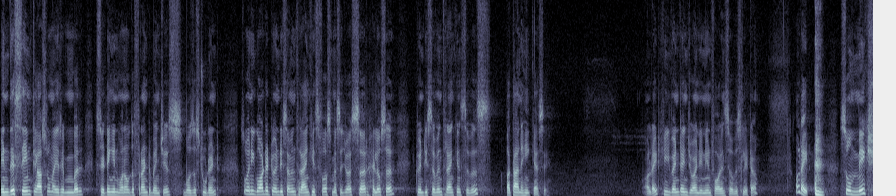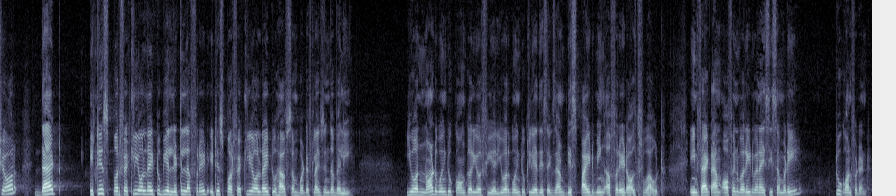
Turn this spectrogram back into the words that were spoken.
In this same classroom, I remember sitting in one of the front benches was a student. So when he got a 27th rank, his first message was, sir, hello sir, 27th rank in civils, पता नहीं कैसे। All right he went and joined Indian Foreign Service letter all right so make sure that it is perfectly all right to be a little afraid it is perfectly all right to have some butterflies in the belly you are not going to conquer your fear you are going to clear this exam despite being afraid all throughout in fact I am often worried when I see somebody too confident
